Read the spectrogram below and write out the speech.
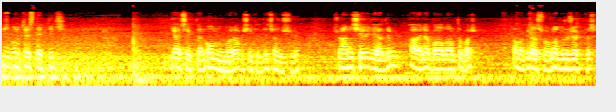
Biz bunu test ettik. Gerçekten 10 numara bir şekilde çalışıyor. Şu an içeri geldim. Hala bağlantı var. Ama biraz sonra duracaktır.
